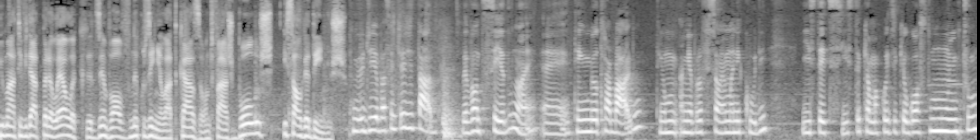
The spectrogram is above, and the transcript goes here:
e uma atividade paralela que desenvolve na cozinha lá de casa, onde faz bolos e salgadinhos. Meu dia é bastante agitado. Levanto cedo, não é? é tenho meu trabalho, tenho, a minha profissão é manicure e esteticista, que é uma coisa que eu gosto muito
